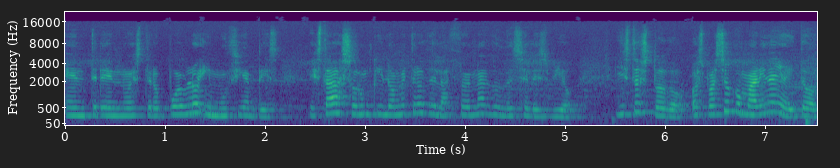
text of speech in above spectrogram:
entre nuestro pueblo y Mucientes. Está a solo un kilómetro de la zona donde se les vio. Y esto es todo. Os paso con Marina y Aitor.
